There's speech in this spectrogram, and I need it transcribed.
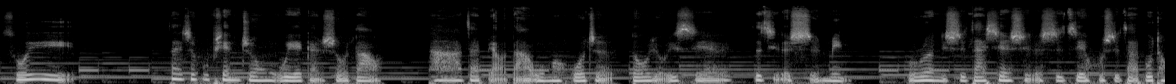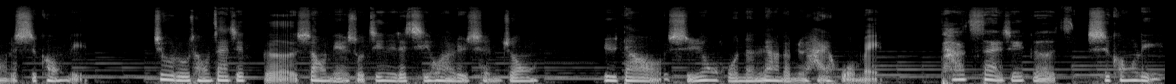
所以，在这部片中，我也感受到。他在表达，我们活着都有一些自己的使命，无论你是在现实的世界，或是在不同的时空里，就如同在这个少年所经历的奇幻旅程中，遇到使用火能量的女孩火美，她在这个时空里，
